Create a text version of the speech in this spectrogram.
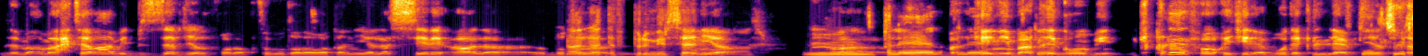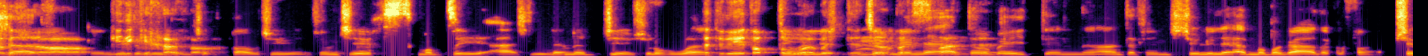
زعما مع احترامي بزاف ديال الفروق في البطولة الوطنية لا ال série A لا البطوله لا حتى في première série الثانية. آه، قليل قليل. كاينين بعض les combines قلال الفروق اللي تيلعبوا داك اللعب ديال تيخاف الخارجة. كاين اللي كيخاف آه. تيبقاو تي- فهمتي؟ خصك ما تضيعهاش لا ما تجيش الغوات هي تطوع تولي باش تهنى تولي تو بعيد تهنى انت فهمت تولي لاعب ما بقى هذاك الفرق ماشي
